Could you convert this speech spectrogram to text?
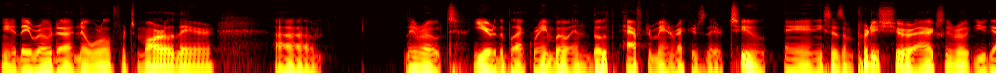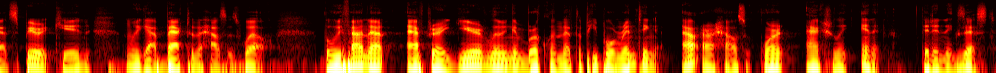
You know, they wrote uh, "No World for Tomorrow" there. Um, they wrote Year of the Black Rainbow and both Afterman records there too. And he says, I'm pretty sure I actually wrote You Got Spirit Kid when we got back to the house as well. But we found out after a year of living in Brooklyn that the people renting out our house weren't actually in it. They didn't exist.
